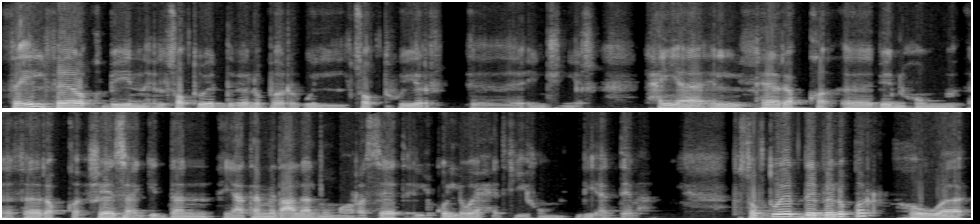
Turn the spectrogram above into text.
فإيه الفارق بين ال software developer وال software engineer الحقيقة الفارق آه، بينهم فارق شاسع جدا يعتمد على الممارسات اللي كل واحد فيهم بيقدمها. فال software developer هو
